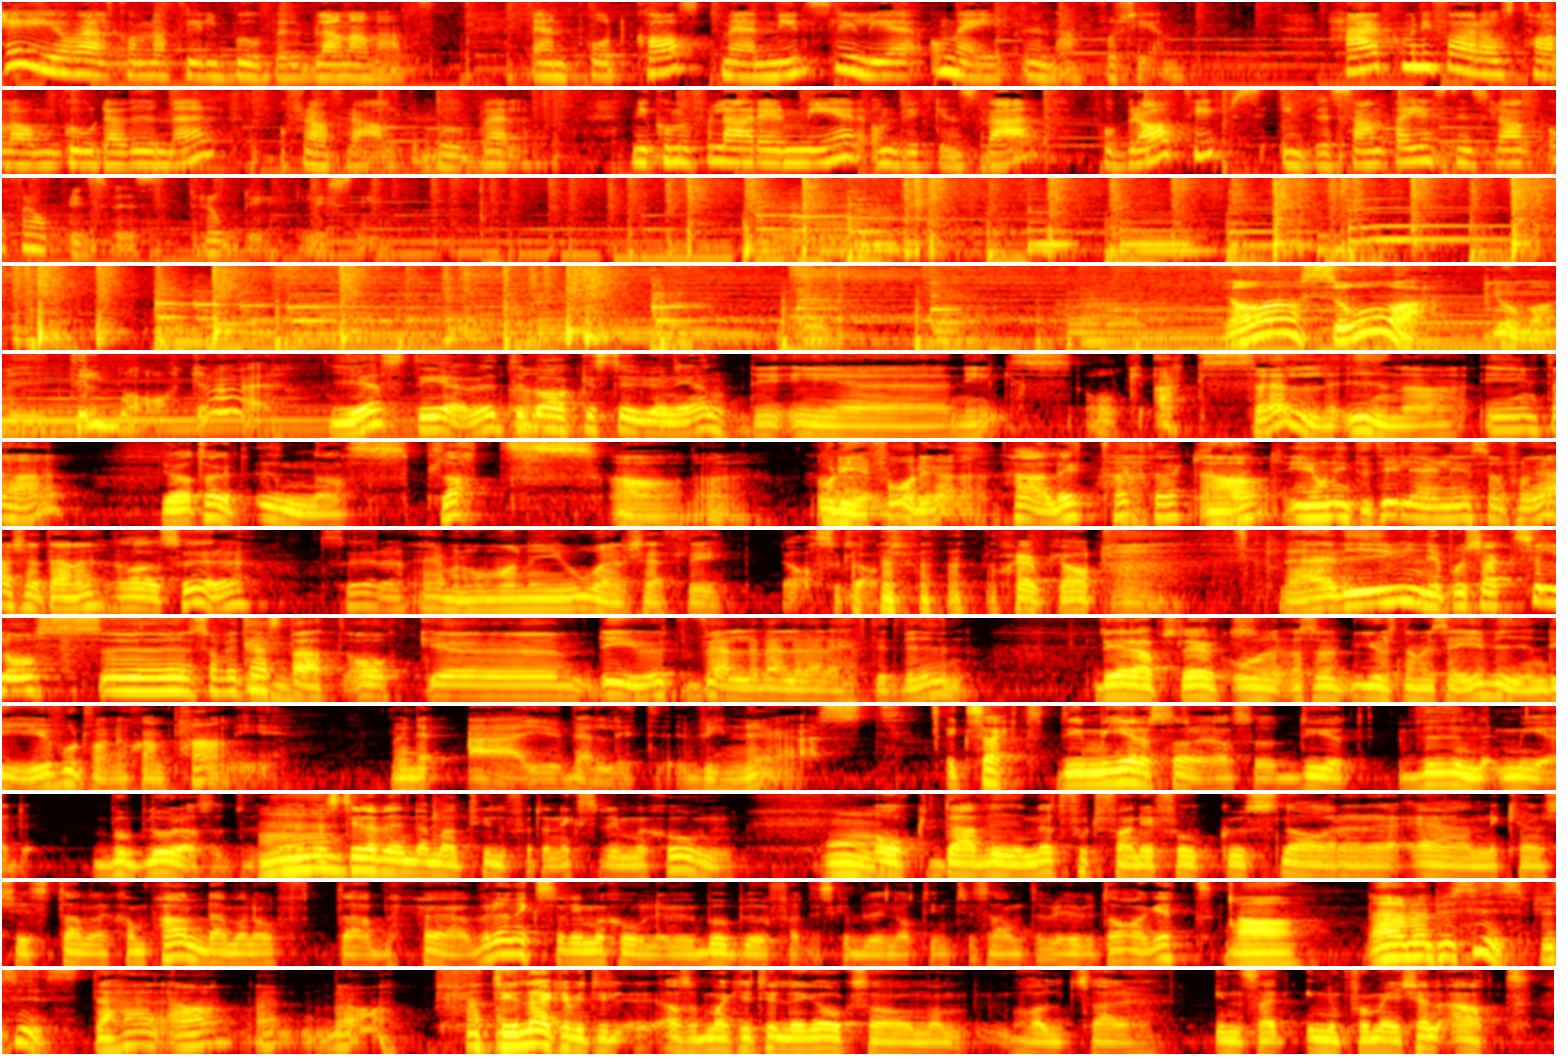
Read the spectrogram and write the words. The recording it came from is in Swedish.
Hej och välkomna till Bubbel bland annat. En podcast med Nils Lilje och mig, Ina Forsén. Här kommer ni föra oss tala om goda viner och framförallt bubbel. Ni kommer få lära er mer om dryckens värld, få bra tips, intressanta gästinslag och förhoppningsvis rolig lyssning. Ja, så. Då var vi tillbaka här. Yes, det är vi. Tillbaka i studion igen. Det är Nils och Axel. Ina är inte här. Jag har tagit Inas plats. Ja, det har du. Och det får du göra. Härligt. Tack, tack. Ja, tack. är hon inte tillgänglig så får jag ersätta henne. Ja, så är det. Så är det. Även om hon är oersättlig. Ja, såklart. Självklart. Nej, vi är ju inne på Jacques Celos eh, som vi testat. Och eh, det är ju ett väldigt, väldigt, väldigt häftigt vin. Det är det absolut. Och alltså, just när vi säger vin, det är ju fortfarande champagne. Men det är ju väldigt vinöst. Exakt. Det är mer snarare alltså, det är ju ett vin med bubblor. Alltså ett stilla vin där man tillfört en extra dimension. Och där vinet fortfarande är fokus snarare än kanske standard champagne där man ofta behöver en extra dimension med bubblor för att det ska bli något intressant överhuvudtaget. Ja. Nej, men precis, precis. Det här, ja, bra. Till det här kan vi till, alltså man kan ju tillägga också om man har lite så här inside information att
